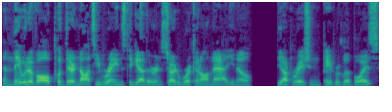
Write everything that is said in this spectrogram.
and they would have all put their Nazi brains together and started working on that. You know, the Operation Paperclip Boys.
